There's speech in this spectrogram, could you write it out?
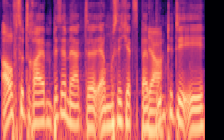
aufzutreiben, bis er merkte, er muss sich jetzt bei Ja. bunte.de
